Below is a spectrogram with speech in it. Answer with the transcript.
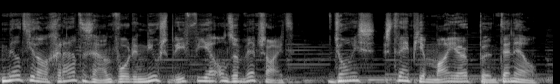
Meld je dan gratis aan voor de nieuwsbrief via onze website joyce-meyer.nl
